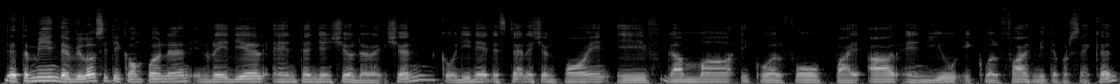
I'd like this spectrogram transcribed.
Determine the velocity component in radial and tangential direction. Coordinate the stagnation point if gamma equal 4 pi r and u equal 5 meter per second.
